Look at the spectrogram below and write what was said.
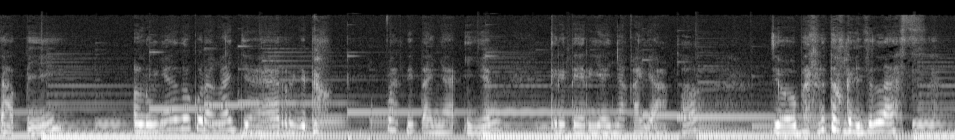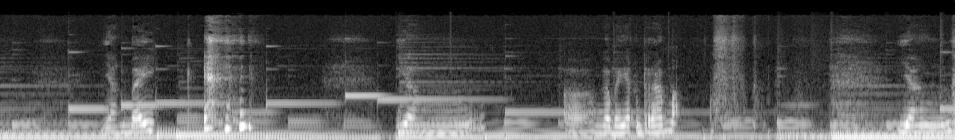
Tapi elunya tuh kurang ajar gitu. Pas ditanyain kriterianya kayak apa jawabannya tuh gak jelas. Yang baik. Yang nggak uh, banyak drama. Yang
